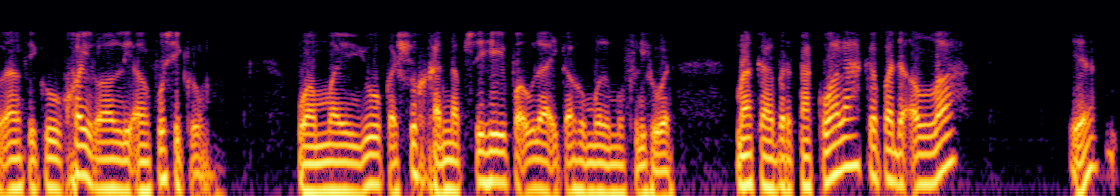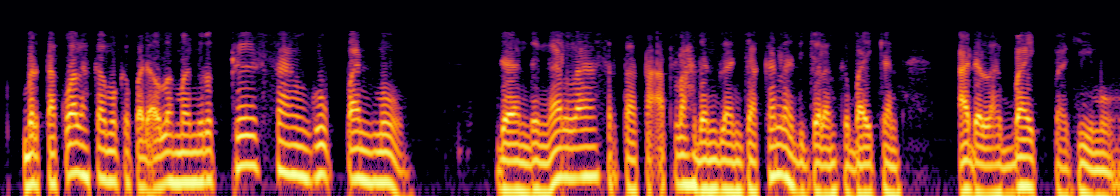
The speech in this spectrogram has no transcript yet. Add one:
wa anfiku khairan li anfusikum. Wa may yuqashuhha nafsihi fa ulaika humul muflihun. Maka bertakwalah kepada Allah ya, bertakwalah kamu kepada Allah menurut kesanggupanmu. Dan dengarlah serta taatlah dan belanjakanlah di jalan kebaikan adalah baik bagimu.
